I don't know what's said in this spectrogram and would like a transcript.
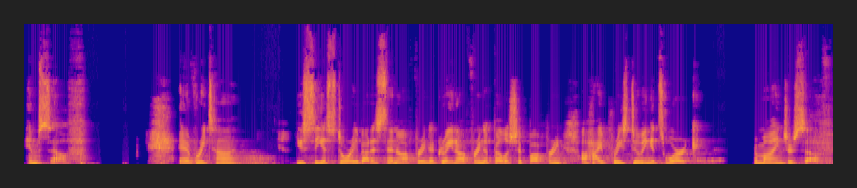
himself. Every time you see a story about a sin offering, a grain offering, a fellowship offering, a high priest doing its work, remind yourself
